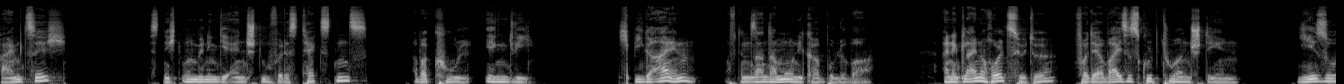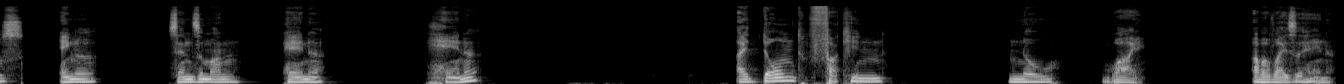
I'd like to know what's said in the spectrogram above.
Reimt sich, ist nicht unbedingt die Endstufe des Textens, aber cool, irgendwie. Ich biege ein auf den Santa Monica Boulevard. Eine kleine Holzhütte, vor der weiße Skulpturen stehen. Jesus, Engel, Sensemann, Hähne. Hähne? I don't fucking know why. Aber weiße Hähne.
